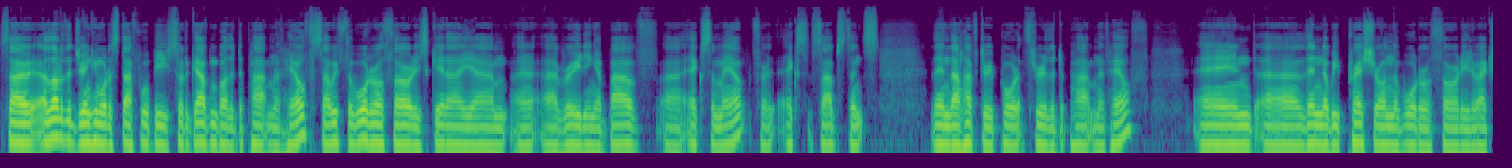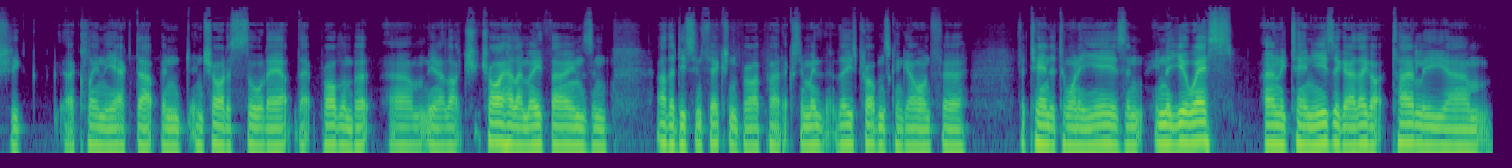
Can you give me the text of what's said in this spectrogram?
So a lot of the drinking water stuff will be sort of governed by the Department of Health. So if the water authorities get a, um, a, a reading above uh, X amount for X substance, then they'll have to report it through the Department of Health, and uh, then there'll be pressure on the water authority to actually uh, clean the act up and, and try to sort out that problem. But um, you know, like trihalomethanes and other disinfection byproducts. I mean, these problems can go on for for ten to twenty years. And in the US, only 10 years ago, they got totally um,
